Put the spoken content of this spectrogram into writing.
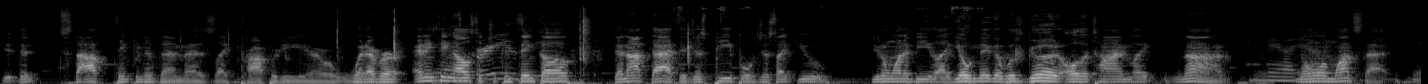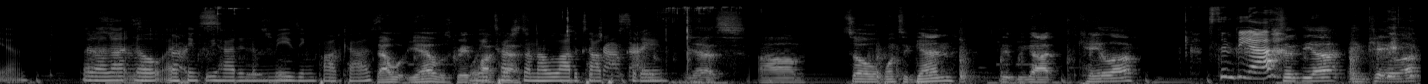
You, then stop thinking of them as like property or whatever. Anything Yeah. else that you can think of. They're not that. They're just people, just like you. You don't want to be like, "Yo, nigga, was good" all the time. Like, nah, Yeah, no yeah. one wants that. Yeah. But on that note, I think we had an amazing podcast. That w- yeah, it was a great we podcast. touched on a lot of Good job, topics today. Yes. Um. So once again, we got Kayla, Cynthia. Cynthia and Kayla.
